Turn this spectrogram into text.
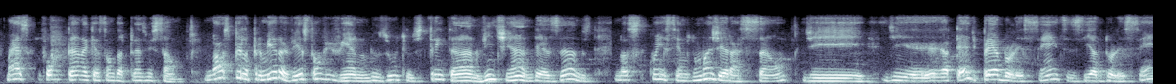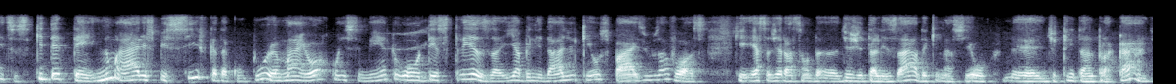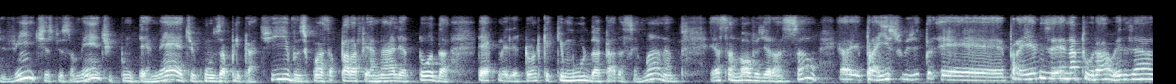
Mas, voltando à questão da transmissão, nós, pela primeira vez, estamos vivendo, nos últimos 30 anos, 20 anos, 10 anos, nós conhecemos uma geração de, de até de pré-adolescentes e adolescentes que detêm, numa área específica da cultura, maior conhecimento ou destreza e habilidade que os pais e os avós que essa geração da, digitalizada que nasceu é, de 30 anos para cá, de 20 especialmente, com internet, com os aplicativos, com essa parafernália toda tecnoeletrônica que muda a cada semana, essa nova geração, é, para isso, é, para eles é natural, eles já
